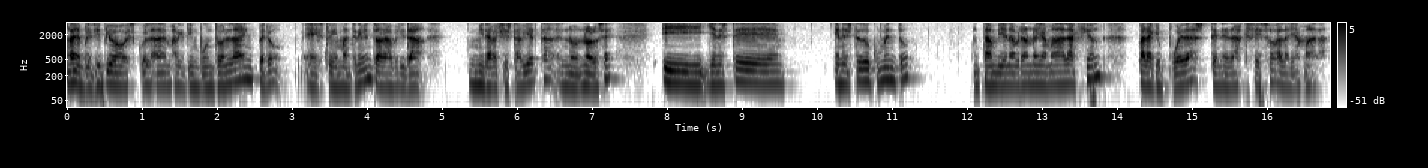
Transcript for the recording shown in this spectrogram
en principio escuela de marketing.online, pero eh, estoy en mantenimiento, ahora abrirá, mira a ver si está abierta, no, no lo sé. Y, y en, este, en este documento también habrá una llamada a la acción para que puedas tener acceso a la llamada.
